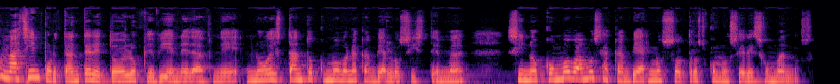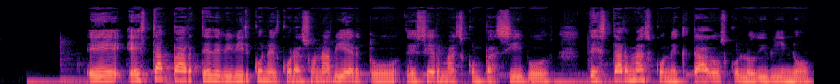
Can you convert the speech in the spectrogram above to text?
lo más importante de todo lo que viene, Dafne, no es tanto cómo van a cambiar los sistemas, sino cómo vamos a cambiar nosotros como seres humanos. Eh, esta parte de vivir con el corazón abierto, de ser más compasivos, de estar más conectados con lo divino,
